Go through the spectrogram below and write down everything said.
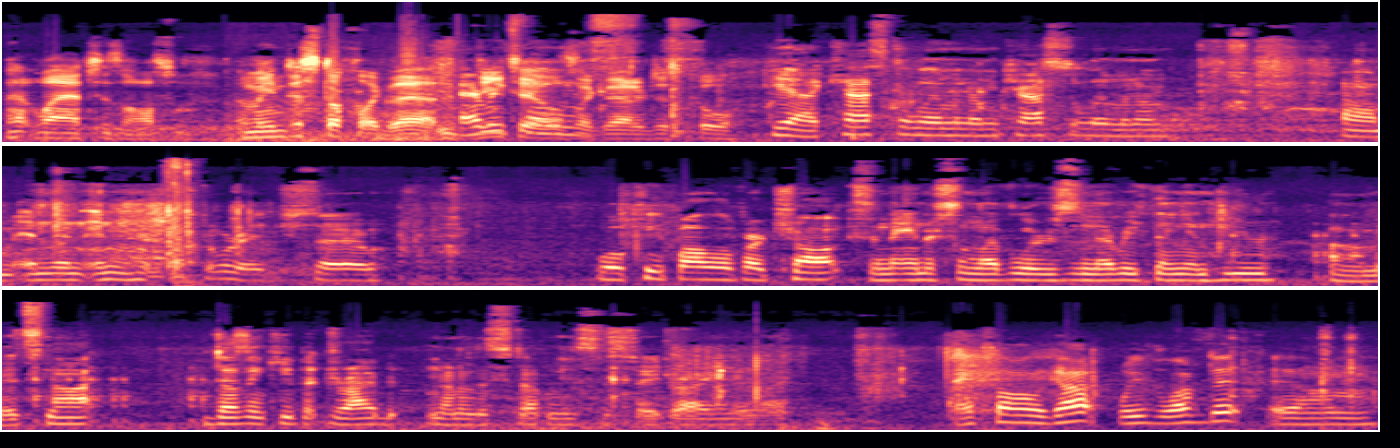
that latch is awesome. I mean, just stuff like that. Details like that are just cool. Yeah, cast aluminum, cast aluminum, um, and then in here storage. So we'll keep all of our chalks and Anderson levelers and everything in here. Um, it's not doesn't keep it dry, but none of this stuff needs to stay dry anyway. That's all I got. We've loved it. Um,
